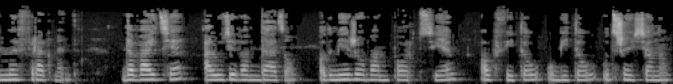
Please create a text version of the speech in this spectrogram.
mamy fragment. Dawajcie, a ludzie wam dadzą. Odmierzą wam porcję obfitą, ubitą, utrzęsioną,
